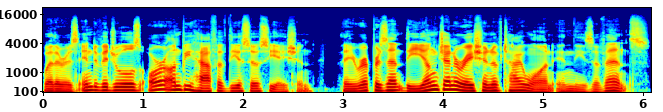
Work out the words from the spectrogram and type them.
Whether as individuals or on behalf of the association, they represent the young generation of Taiwan in these events.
